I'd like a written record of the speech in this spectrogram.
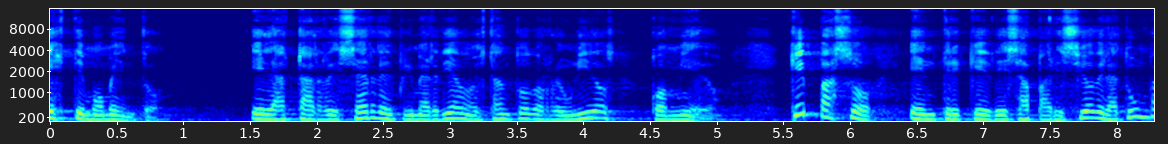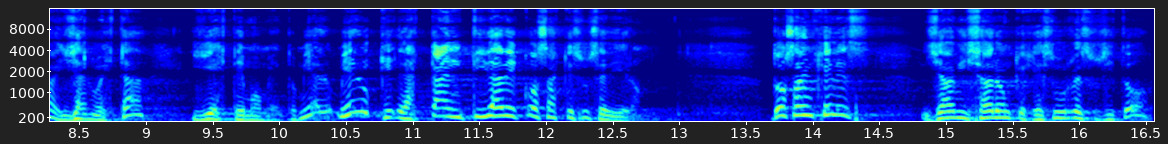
este momento, el atardecer del primer día donde están todos reunidos con miedo. ¿Qué pasó entre que desapareció de la tumba y ya no está y este momento? Mira, la cantidad de cosas que sucedieron. Dos ángeles ya avisaron que Jesús resucitó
